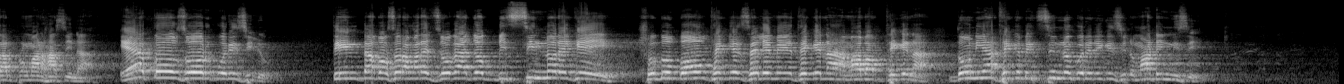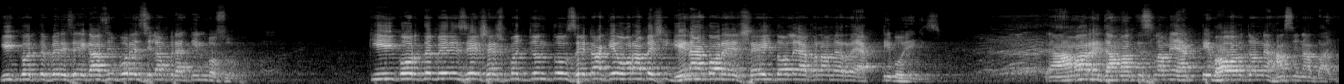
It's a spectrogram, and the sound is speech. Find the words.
তার প্রমাণ হাসিনা। এত জোর করেছিল। তিনটা বছর আমার যোগাযোগ বিচ্ছিন্ন রেখে শুধু বউ থেকে, ছেলে মেয়ে থেকে না, মা বাপ থেকে না, দুনিয়া থেকে বিচ্ছিন্ন করে রেখেছিল মাটির নিচে। কি করতে পেরেছে? এই গাজীপুরে ছিলাম প্রায় তিন বছর। কি করতে পেরেছে শেষ পর্যন্ত? যেটাকে ওরা বেশি ঘৃণা করে। সেই দলে এখন আমি আরও অ্যাক্টিভ হয়ে গেছি। আমার জামাত ইসলামে অ্যাক্টিভ হওয়ার জন্য হাসিনা দায়ী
